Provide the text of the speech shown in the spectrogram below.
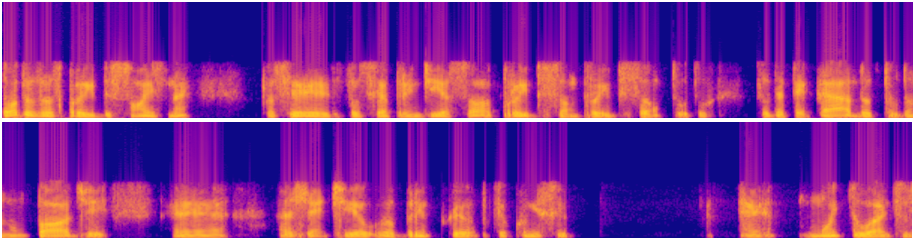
Todas as proibições, né? Você, você aprendia só proibição, proibição, tudo, tudo é pecado, tudo não pode. É, a gente, eu, eu brinco que eu, conheci é, muito antes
